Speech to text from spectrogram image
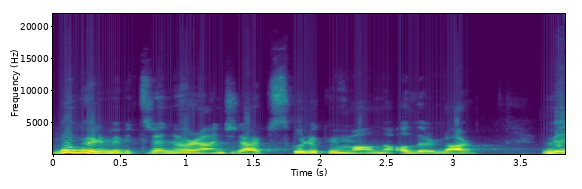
Bu bölümü bitiren öğrenciler psikolog ünvanı alırlar ve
